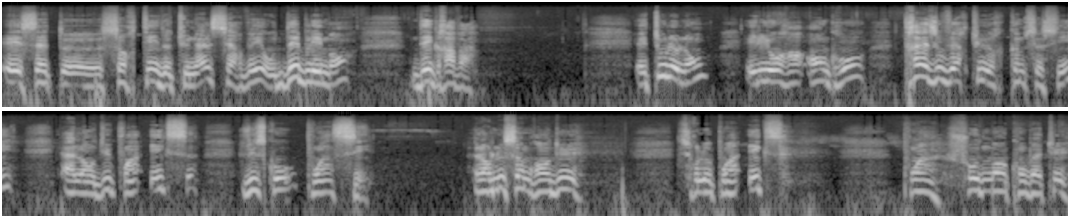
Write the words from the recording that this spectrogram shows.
Et cette euh, sortie de tunnel servait au déblaiement des gravats. Et tout le long, il y aura en gros 13 ouvertures comme ceci, allant du point X jusqu'au point C. Alors nous sommes rendus sur le point X, chaudement combattu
